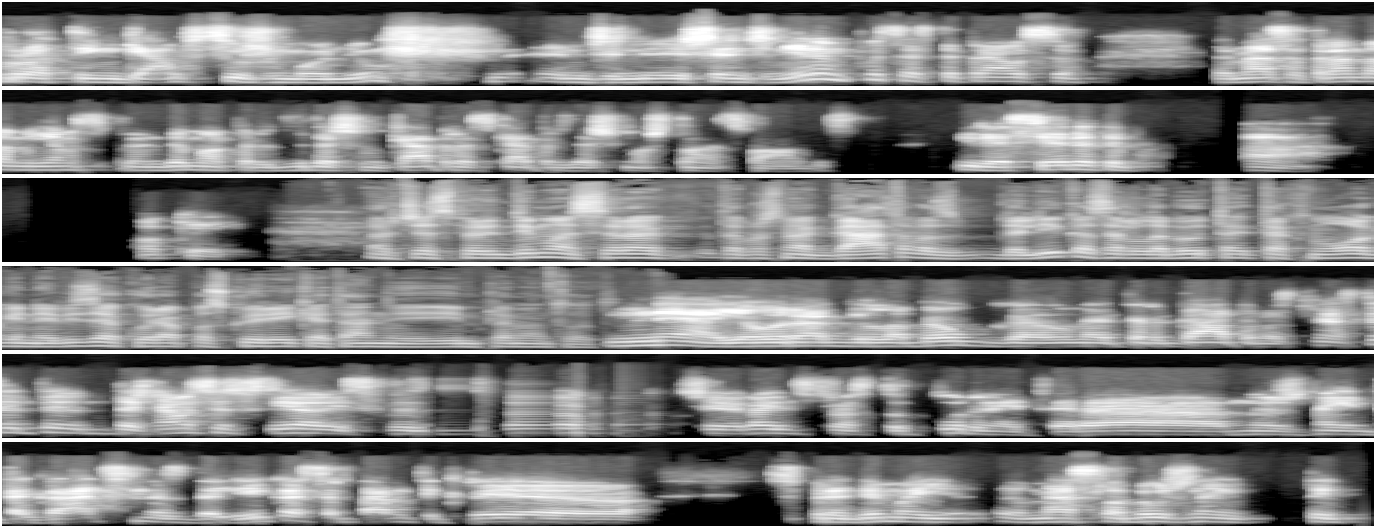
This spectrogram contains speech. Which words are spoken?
protingiausių žmonių, iš inžinierių pusės stipriausių, ir mes atrandam jiems sprendimą per 24-48 valandas. Ir jie sėdė taip, a, ok. Ar čia sprendimas yra, ta prasme, gatavas dalykas, ar labiau tai technologinė vizija, kurią paskui reikia ten implementuoti? Ne, jau yra labiau gal net ir gatavas, nes tai, tai dažniausiai susiję, čia yra infrastruktūriniai, tai yra, nu, žinai, integracinis dalykas ir tam tikri sprendimai, mes labiau, žinai, taip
